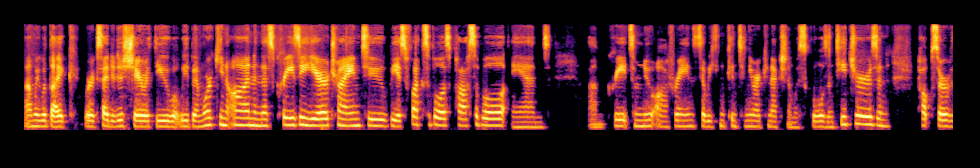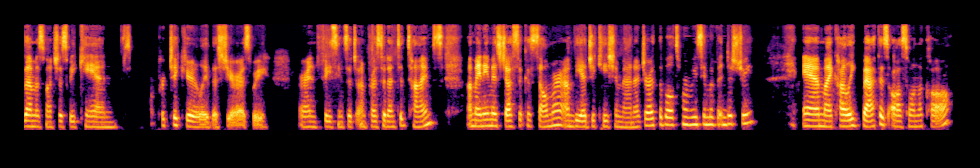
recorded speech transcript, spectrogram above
Um, we would like, we're excited to share with you what we've been working on in this crazy year, trying to be as flexible as possible and um, create some new offerings so we can continue our connection with schools and teachers and help serve them as much as we can, particularly this year as we are in facing such unprecedented times. Uh, my name is Jessica Selmer. I'm the education manager at the Baltimore Museum of Industry. And my colleague Beth is also on the call.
